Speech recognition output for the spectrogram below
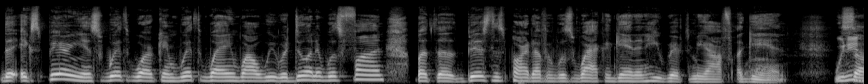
the experience with working with Wayne while we were doing it was fun, but the business part of it was whack again, and he ripped me off again. We need So-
